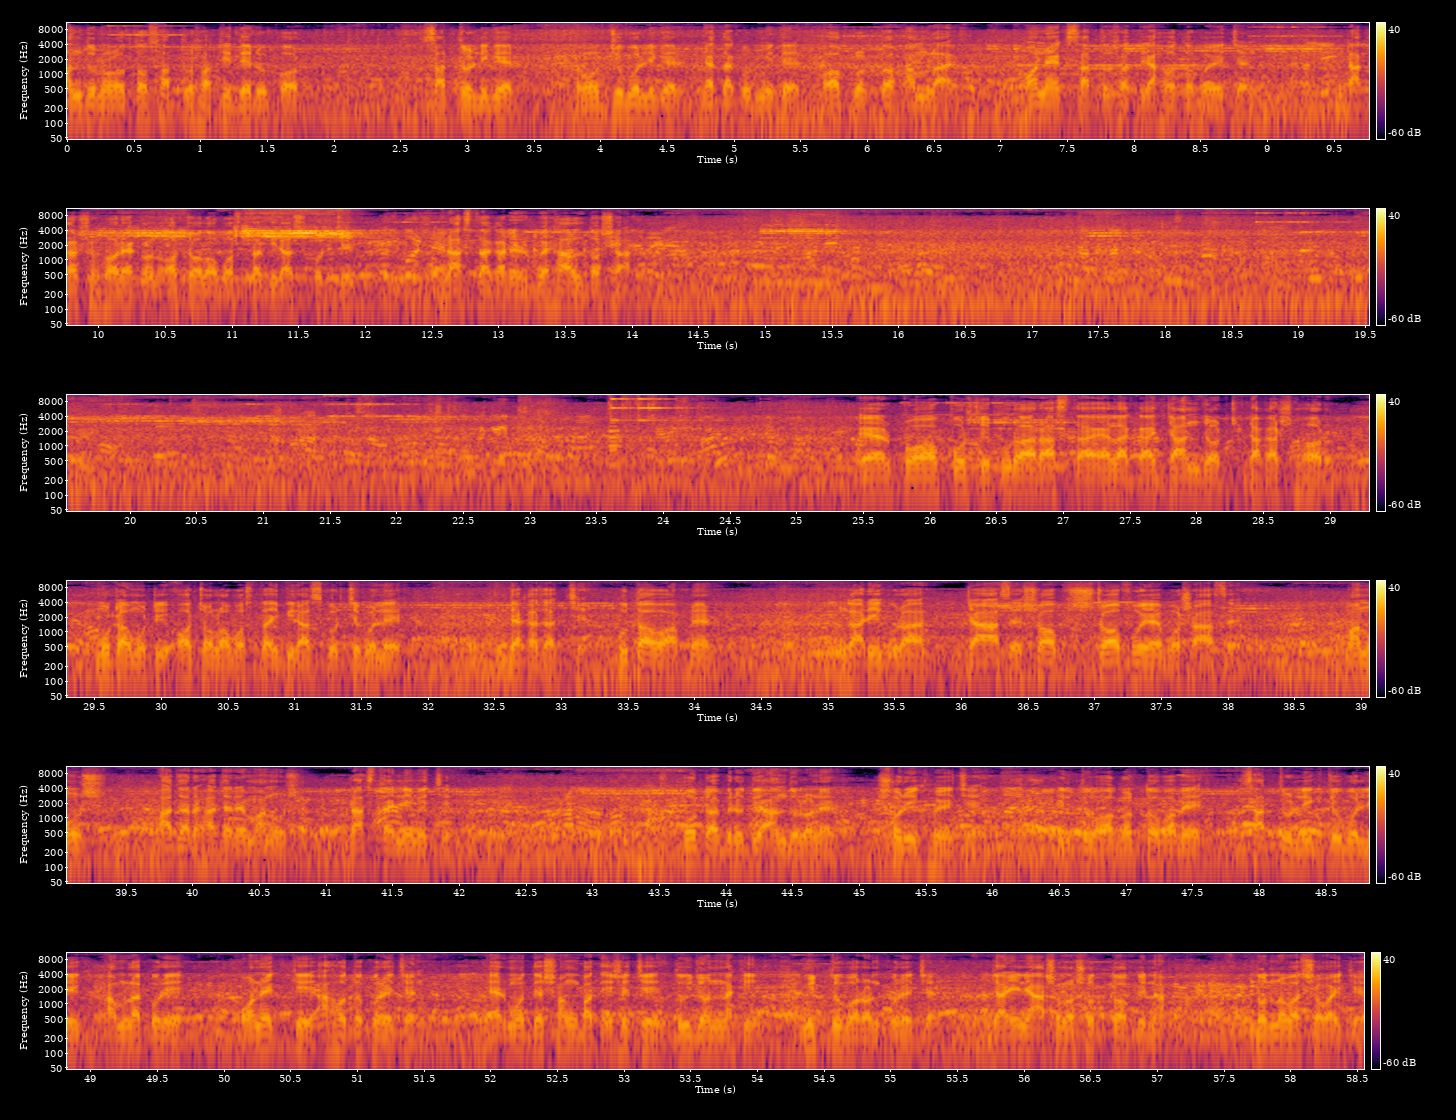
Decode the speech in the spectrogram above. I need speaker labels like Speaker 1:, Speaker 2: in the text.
Speaker 1: আন্দোলনরত ছাত্রছাত্রীদের উপর ছাত্রলীগের এবং যুবলীগের নেতাকর্মীদের অপ্রত্য হামলায় অনেক ছাত্রছাত্রী আহত হয়েছেন। ঢাকা শহর এখন অচল অবস্থা বিরাজ করছে। রাস্তাঘাটের বেহাল দশা এর প্রভাব পড়ছে পুরা রাস্তা, এলাকায় যানজট, ঢাকা শহর মোটামুটি অচল অবস্থায় বিরাজ করছে বলে দেখা যাচ্ছে। কোথাও আপনার গাড়ি ঘোড়া যা আছে সব স্টপ হয়ে বসা আছে। মানুষ, হাজার হাজারে মানুষ রাস্তায় নেমেছে। কোটা বিরোধী আন্দোলনের শরিক হয়েছে। কিন্তু অগত্যভাবে ছাত্রলীগ, যুবলীগ হামলা করে অনেককে আহত করেছেন। এর মধ্যে সংবাদ এসেছে দুইজন নাকি মৃত্যুবরণ করেছেন। জানি না আসলে সত্য কিনা। ধন্যবাদ সবাইকে।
